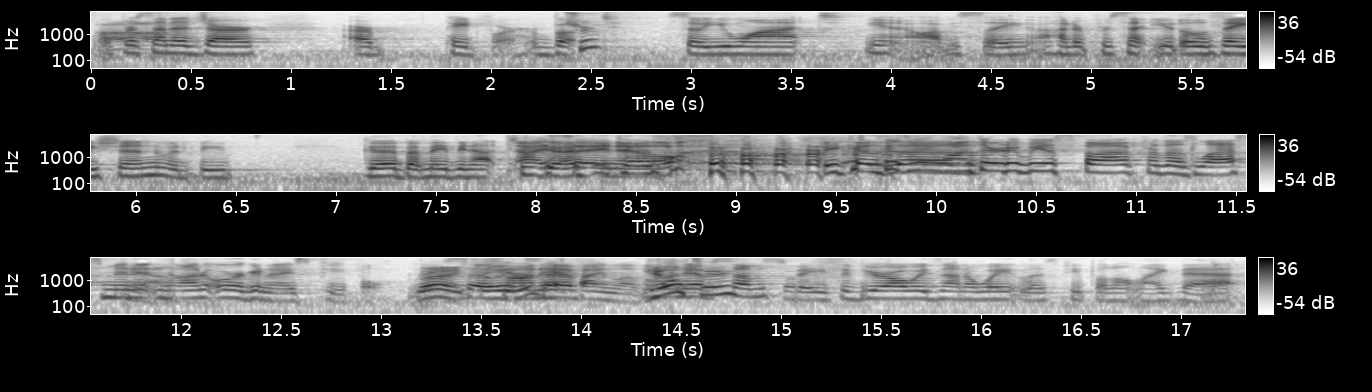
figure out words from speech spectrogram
What ah. percentage are are paid for or booked? Sure. So you want, you know, obviously 100% utilization would be good, but maybe not too I good say no. because because Because we want there to be a spot for those last minute Yeah. non-organized people. Right. So So you want to have, fine level. you want to have some space. If you're always on a wait list, people don't like that.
